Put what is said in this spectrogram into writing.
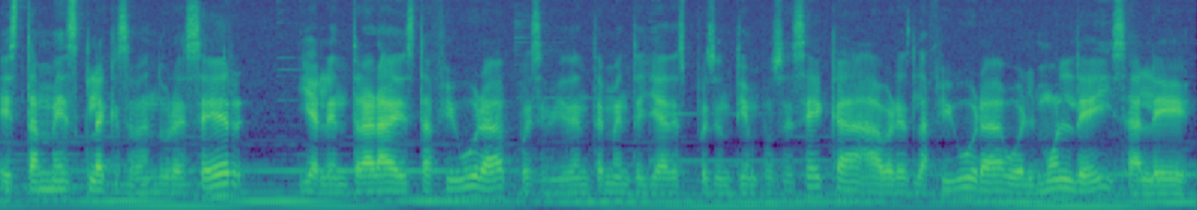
esta mezcla que se va a endurecer y al entrar a esta figura, pues evidentemente ya después de un tiempo se seca, abres la figura o el molde y sale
